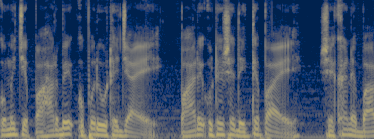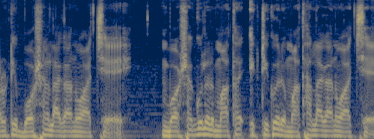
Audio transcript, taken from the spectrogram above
অমিচে পাহাড় বেয়ে উপরে উঠে যায়, পাহাড়ে উঠে সে দেখতে পায়, সেখানে বারোটি বসা লাগানো আছে। বসাগুলোর মাথা একটি করে মাথা লাগানো আছে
